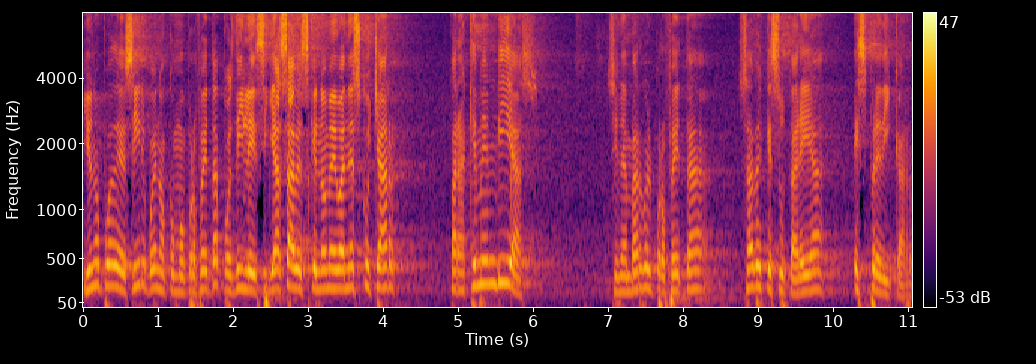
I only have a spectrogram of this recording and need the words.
Y uno puede decir, bueno, como profeta, pues dile, si ya sabes que no me van a escuchar, ¿para qué me envías? Sin embargo, el profeta sabe que su tarea es predicar.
